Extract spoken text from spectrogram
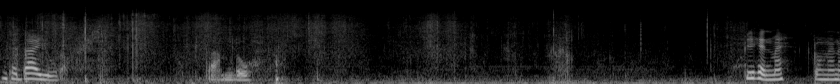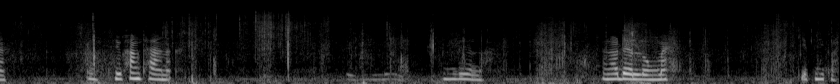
มัน จะได้อยู่หรอกสามโลพี่เห็นไหมตรงนั้นน่ะ อยู่ข้างทางน่ะไม่ลื่นหรองั้นเราเดินลงไหมเก็บนี่ก่อน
